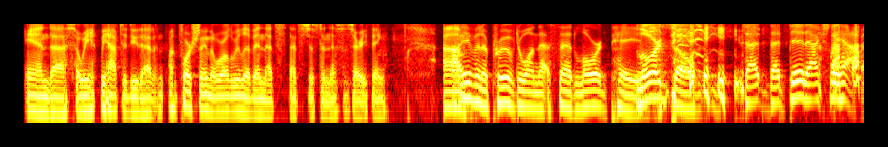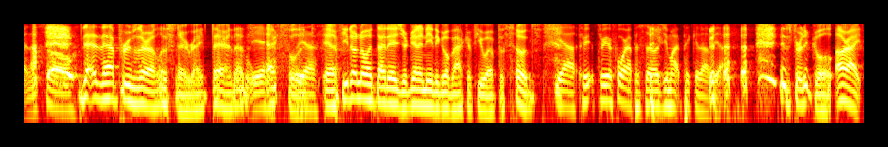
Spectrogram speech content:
And uh, so we, we have to do that. And unfortunately, in the world we live in, that's, that's just a necessary thing. Um, I even approved one that said Lord Page. Lord so Page. that that did actually happen. So that that proves they're a listener right there. That's yes, excellent. Yes. Yeah, if you don't know what that is, you're going to need to go back a few episodes. Yeah, three three or four episodes, you might pick it up. Yeah, it's pretty cool. All right,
